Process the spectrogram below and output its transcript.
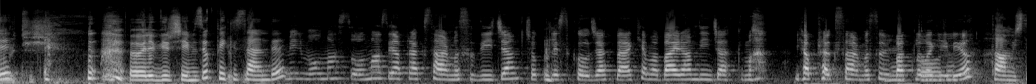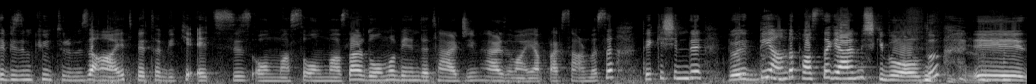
Yani müthiş. Öyle bir şeyimiz yok. Peki sende? Benim olmazsa olmaz yaprak sarması diyeceğim. Çok klasik olacak belki ama bayram deyince aklıma yaprak sarması ve Evet, baklava doğru. geliyor. Tam işte bizim kültürümüze ait ve tabii ki etsiz olmazsa olmazlar. Dolma benim de tercihim her zaman yaprak sarması. Peki şimdi böyle bir anda pasta gelmiş gibi oldu. Ee,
